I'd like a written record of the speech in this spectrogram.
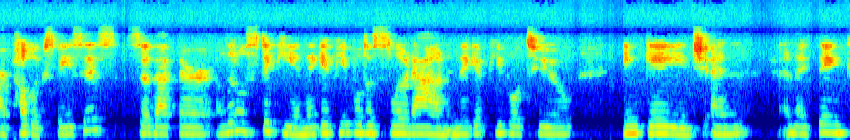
our public spaces so that they're a little sticky and they get people to slow down and they get people to engage. And and i think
